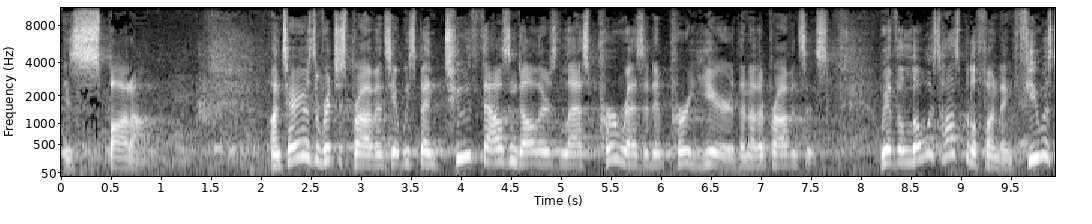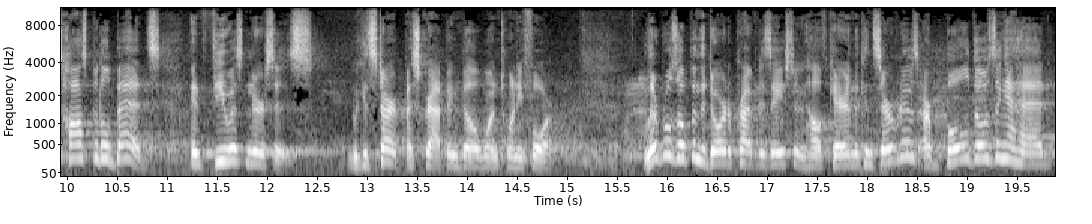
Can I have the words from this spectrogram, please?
is spot on. Ontario is the richest province, yet we spend $2,000 less per resident per year than other provinces. We have the lowest hospital funding, fewest hospital beds, and fewest nurses. We could start by scrapping Bill 124. Liberals opened the door to privatization in healthcare, and the Conservatives are bulldozing ahead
